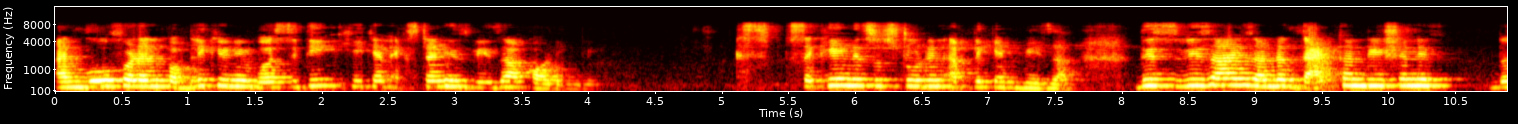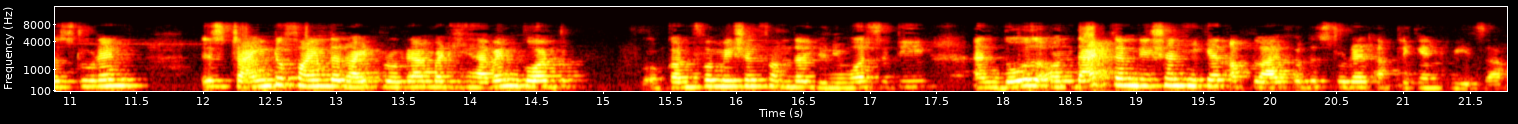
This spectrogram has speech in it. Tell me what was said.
and go for a public university, he can extend his visa accordingly. Second is a student applicant visa. This visa is under that condition if the student is trying to find the right program but he haven't got the confirmation from the university and those on that condition he can apply for the student applicant visa.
